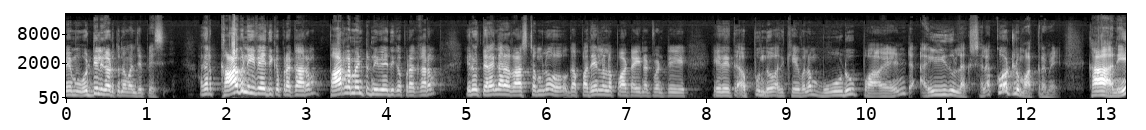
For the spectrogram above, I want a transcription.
మేము వడ్డీలు కడుతున్నామని చెప్పేసి. అసలు కాగు నివేదిక ప్రకారం పార్లమెంటు నివేదిక ప్రకారం ఈరోజు తెలంగాణ రాష్ట్రంలో ఒక పదేళ్ళ పాటు అయినటువంటి ఏదైతే అప్పు ఉందో అది కేవలం మూడు పాయింట్ ఐదు లక్షల కోట్లు మాత్రమే. కానీ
